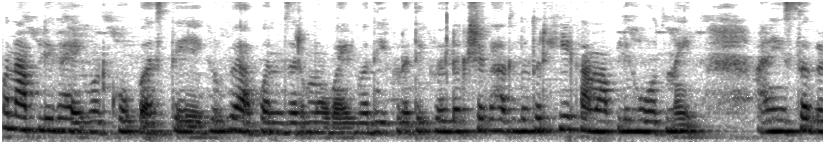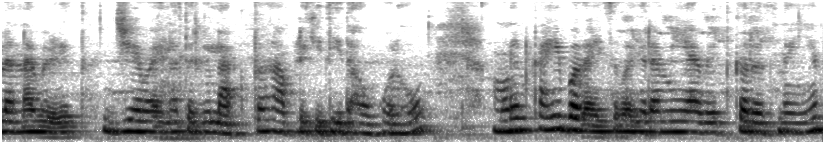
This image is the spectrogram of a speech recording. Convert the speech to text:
पण आपली घाईगड खूप असते. एक आपण जर मोबाईलमध्ये इकडं तिकडं लक्ष घातलं तर ही काम आपली होत नाहीत. आणि सगळ्यांना वेळेत जेवायला तरी लागतं. आपली किती धावपळ हो. म्हणून काही बघायचं वगैरे मी यावेळेत करत नाही आहे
